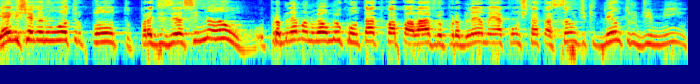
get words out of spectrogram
E aí ele chega num outro ponto para dizer assim: não, o problema não é o meu contato com a palavra, o problema é a constatação de que dentro de mim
